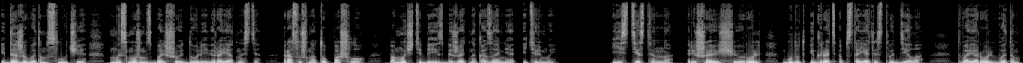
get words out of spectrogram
И даже в этом случае мы сможем с большой долей вероятности, раз уж на то пошло, помочь тебе избежать наказания и тюрьмы. Естественно, решающую роль будут играть обстоятельства дела, твоя роль в этом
